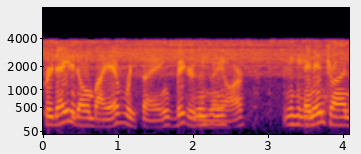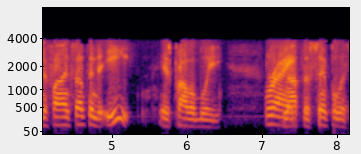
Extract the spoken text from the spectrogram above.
predated on by everything bigger than they Mhm. are, Mhm. and then trying to find something to eat is probably right. not the simplest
